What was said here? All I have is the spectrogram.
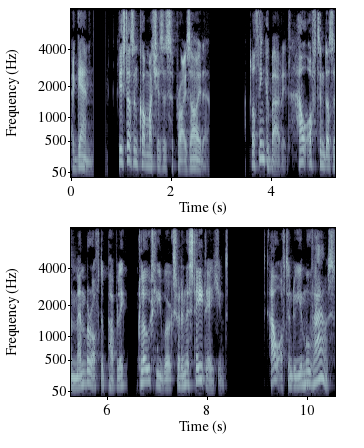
Again, this doesn't come much as a surprise either. Well, think about it. How often does a member of the public closely works with an estate agent? How often do you move house?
